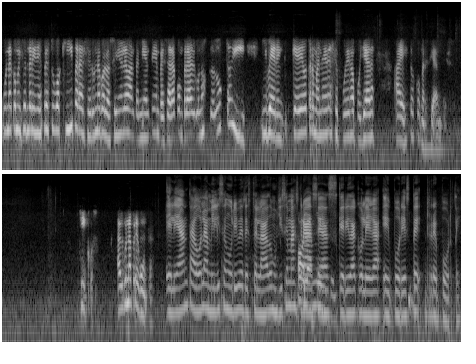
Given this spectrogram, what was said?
una comisión del INESPRE estuvo aquí para hacer una evaluación y un levantamiento y empezar a comprar algunos productos y, y ver en qué de otra manera se pueden apoyar a estos comerciantes. Chicos, ¿alguna pregunta? Elianta, hola, Milicen Uribe de este lado. Muchísimas gracias, querida colega, eh, por este reporte.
